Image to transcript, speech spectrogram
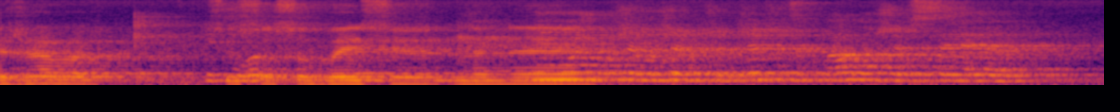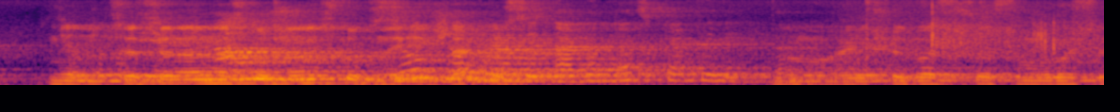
держава цю субвенцію не, Ми можемо вже, вже, вже, вже, вже заклали вже все. Ні, ну це, це на наступний, на наступний рік, так? так, на 25 рік. так. Ну, а якщо в 26-му році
